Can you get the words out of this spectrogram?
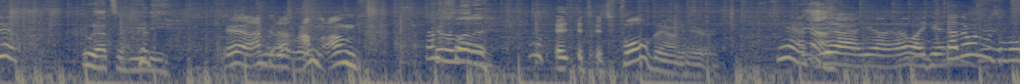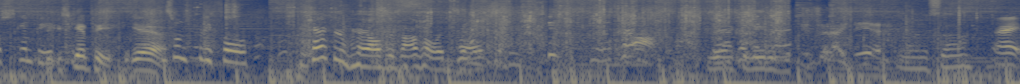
Ooh, that's a beauty. Yeah, I'm, I'm, I'm, Got a lot of It, it's it's full down here. Yeah. yeah. Yeah, yeah, I like it. The other one was a little skimpy. Skimpy, yeah. This one's pretty full. Tractor barrels is on hold set. Deactivated Good idea. the on the saw. All right.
